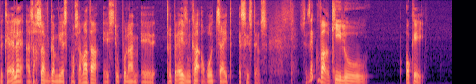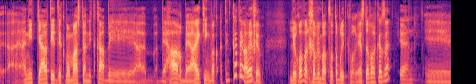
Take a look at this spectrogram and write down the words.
וכאלה אז עכשיו גם יש כמו שאמרת אה, שיתוף פעולה עם triple A זה נקרא roadside assistance שזה כבר כאילו אוקיי אה, אני תיארתי את זה כמו מה שאתה נתקע ב- בהר ב-hiking ואתה נתקעת עם הרכב. לרוב הרכבים בארצות הברית כבר יש דבר כזה כן. אה,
